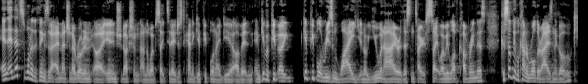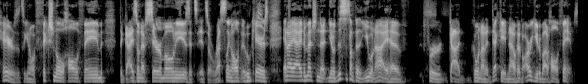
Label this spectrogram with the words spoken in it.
and and that's one of the things that I mentioned. I wrote an, uh, an introduction on the website today, just to kind of give people an idea of it and, and give a people uh, give people a reason why you know you and I or this entire site why we love covering this. Because some people kind of roll their eyes and they go, "Who cares? It's you know a fictional Hall of Fame. The guys don't have ceremonies. It's it's a wrestling Hall of Fame. Who cares?" And I, I had to mention that you know this is something that you and I have for God, going on a decade now, have argued about Hall of Fames.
